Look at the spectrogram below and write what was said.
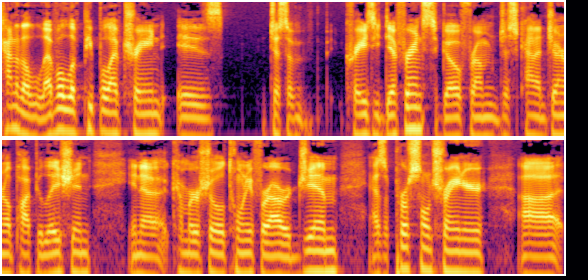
kind of the level of people I've trained is just a crazy difference to go from just kind of general population in a commercial 24 hour gym as a personal trainer uh,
